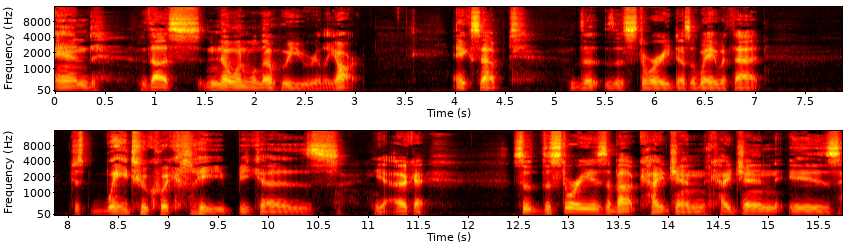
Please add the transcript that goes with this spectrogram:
and thus no one will know who you really are. Except the the story does away with that just way too quickly because yeah, okay. So the story is about Kaijin. Kaijin is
